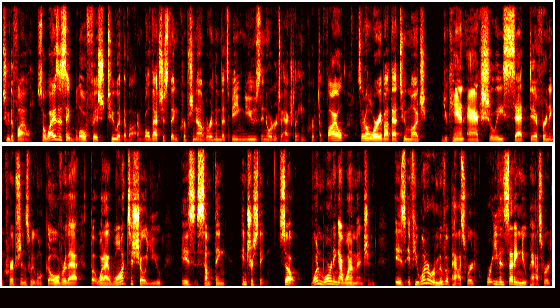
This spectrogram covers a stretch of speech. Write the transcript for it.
to the file. So why does it say blowfish2 at the bottom? Well, that's just the encryption algorithm that's being used in order to actually encrypt the file. So don't worry about that too much. You can actually set different encryptions. We won't go over that. But what I want to show you is something interesting. So one warning I want to mention is if you want to remove a password or even set a new password,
